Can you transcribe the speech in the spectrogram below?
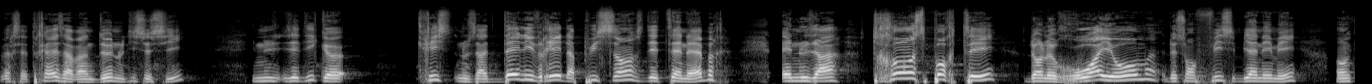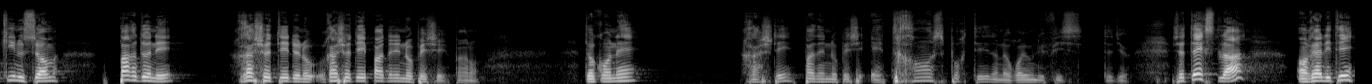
verset 13 à 22 nous dit ceci. Il nous est dit que Christ nous a délivrés de la puissance des ténèbres et nous a transportés dans le royaume de son Fils bien-aimé, en qui nous sommes pardonnés, rachetés, de nos, rachetés pardonnés nos péchés. Donc on est racheté, pardonné nos péchés et transporté dans le royaume du Fils de Dieu. Ce texte-là, en réalité,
